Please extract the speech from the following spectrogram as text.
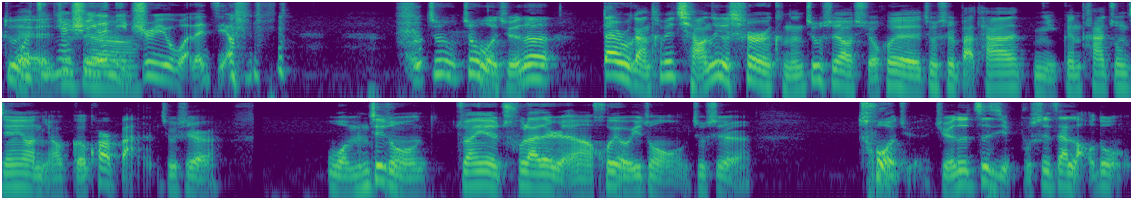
对，我今天是一个你治愈我的节目。呃就就我觉得代入感特别强这个事儿，可能就是要学会，就是把它你跟他中间要你要隔块板，就是我们这种专业出来的人啊，会有一种就是错觉，觉得自己不是在劳动，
